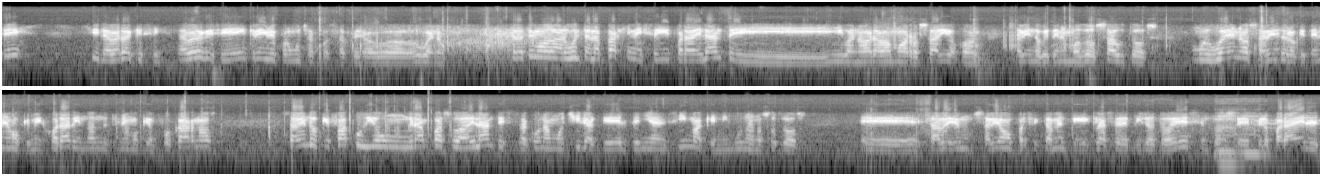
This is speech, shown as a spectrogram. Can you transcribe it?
Sí, sí, la verdad que sí, la verdad que sí, es increíble por muchas cosas, pero bueno, tratemos de dar vuelta a la página y seguir para adelante y, y bueno, ahora vamos a Rosario con sabiendo que tenemos dos autos muy buenos, sabiendo lo que tenemos que mejorar en dónde tenemos que enfocarnos, sabiendo que Facu dio un gran paso adelante, se sacó una mochila que él tenía encima, que ninguno de nosotros eh, sabemos, sabíamos perfectamente qué clase de piloto es, entonces, pero para él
